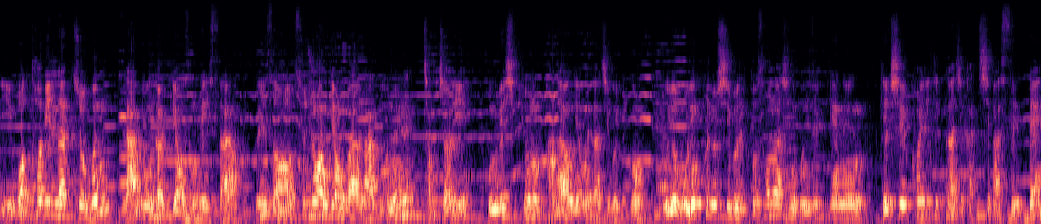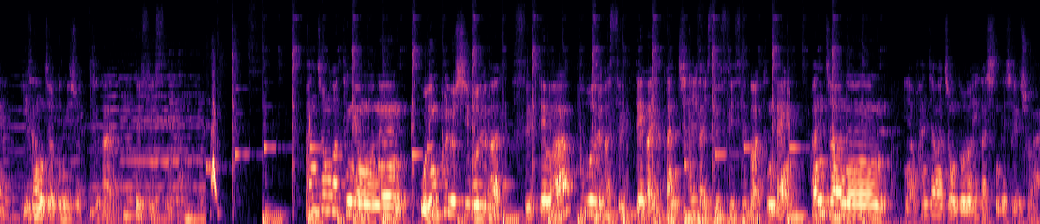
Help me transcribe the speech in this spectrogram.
이 워터빌라 쪽은 라군이 넓게 형성돼 있어요. 그래서 수중 환경과 라군을 적절히 분배시켜놓은 바다 환경을 가지고 있고 오히려 올인클루시브를 또 선호하시는 분들께는 객실 퀄리티까지 같이 봤을 때 이상적인 리조트가 될 수 있습니다. 환전 같은 경우는 올인클루시브를 갔을 때와 후보를 갔을 때가 약간 차이가 있을 수 있을 것 같은데 환전은 그냥 환장할 정도로 해가시는 게 제일 좋아요.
